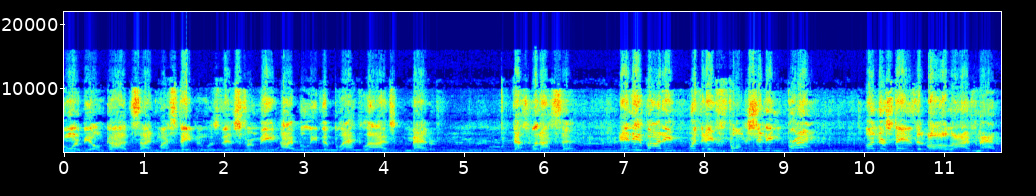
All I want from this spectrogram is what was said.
We want to be on God's side. My statement was this for me, I believe that black lives matter. That's what I said. Anybody with a functioning brain understands that all lives matter.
